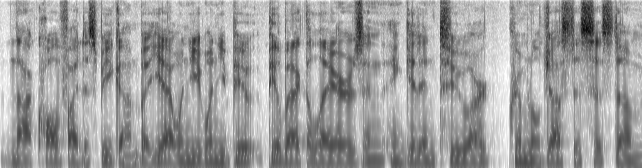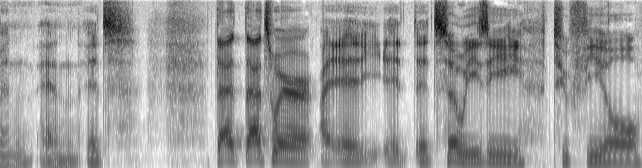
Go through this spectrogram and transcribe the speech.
not qualified to speak on, but yeah, when you when you peel, back the layers and, and get into our criminal justice system and and it's that that's where I, it, it's so easy to feel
